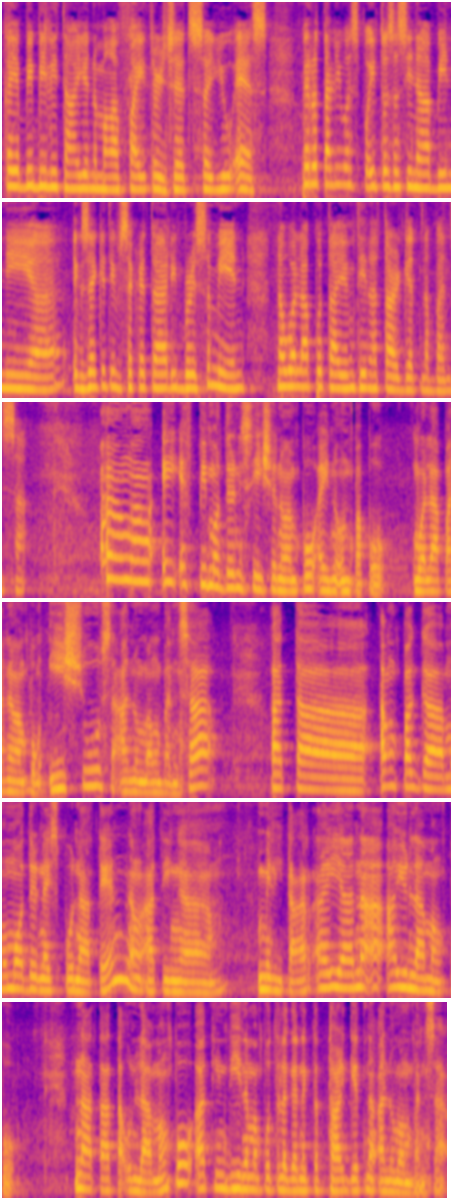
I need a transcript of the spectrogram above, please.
kaya bibili tayo ng mga fighter jets sa US. Pero taliwas po ito sa sinabi ni uh, Executive Secretary Bersamin na wala po tayong tina-target na bansa. Ang ah, AFP modernization naman po ay noon pa po. Wala pa naman pong issue sa anumang bansa. At ah, ang pag-modernize po natin ng ating ah, militar ay ah, naaayon lamang po. Natataon lamang po at hindi naman po talaga nagta-target ng anumang bansa.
